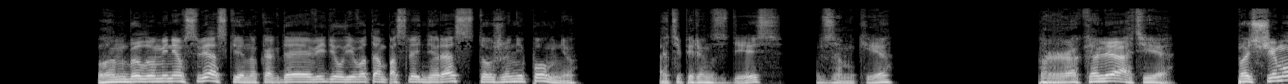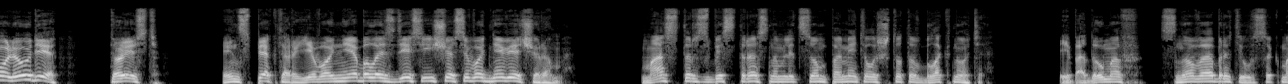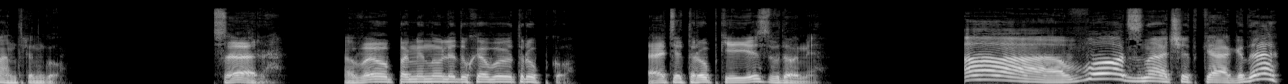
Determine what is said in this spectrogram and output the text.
Он был у меня в связке, но когда я видел его там последний раз, тоже не помню. А теперь он здесь, в замке. Проклятие! Почему люди, то есть «Инспектор, его не было здесь еще сегодня вечером!» Мастер с бесстрастным лицом пометил что-то в блокноте и, подумав, снова обратился к Мантлингу. «Сэр, вы упомянули духовую трубку. Эти трубки есть в доме?» «А, вот значит как, да?»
